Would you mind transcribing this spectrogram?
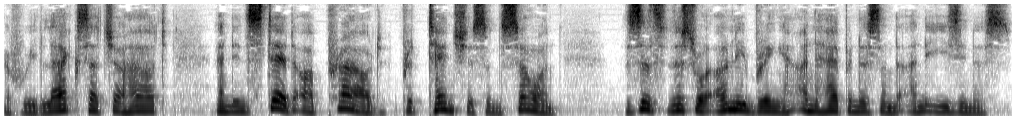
If we lack such a heart and instead are proud, pretentious, and so on, this, this will only bring unhappiness and uneasiness.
